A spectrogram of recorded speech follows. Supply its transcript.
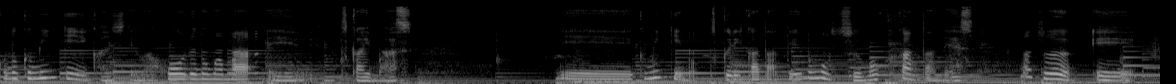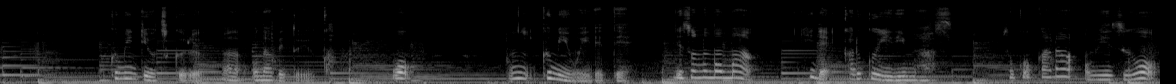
このクミンティーに関してはホールのまま、えー、使います。でクミンティーの作り方っていうのもすごく簡単です。まず、えー、クミンティーを作る、まあ、お鍋というかをにクミンを入れてでそのまま火で軽くいります。そこからお水を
